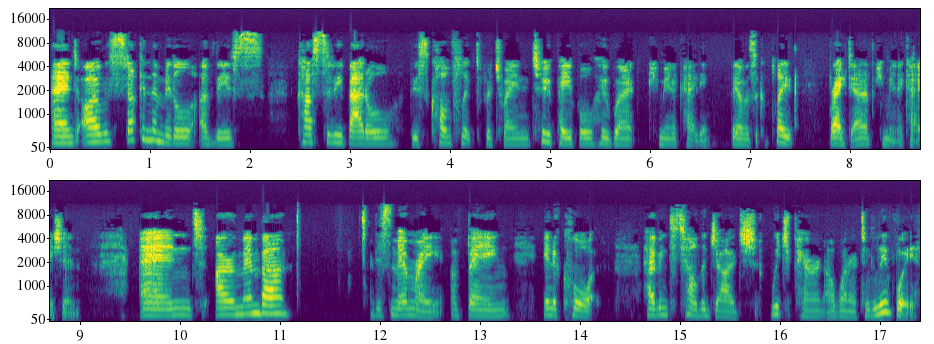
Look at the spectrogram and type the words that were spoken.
and I was stuck in the middle of this custody battle this conflict between two people who weren't communicating. There was a complete breakdown of communication. And I remember this memory of being in a court, having to tell the judge which parent I wanted to live with.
